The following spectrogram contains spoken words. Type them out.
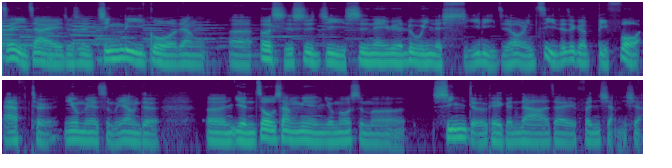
自己在就是经历过这样呃二十世纪室内乐录音的洗礼之后，你自己的这个 before after，你有没有什么样的呃演奏上面有没有什么心得可以跟大家再分享一下？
